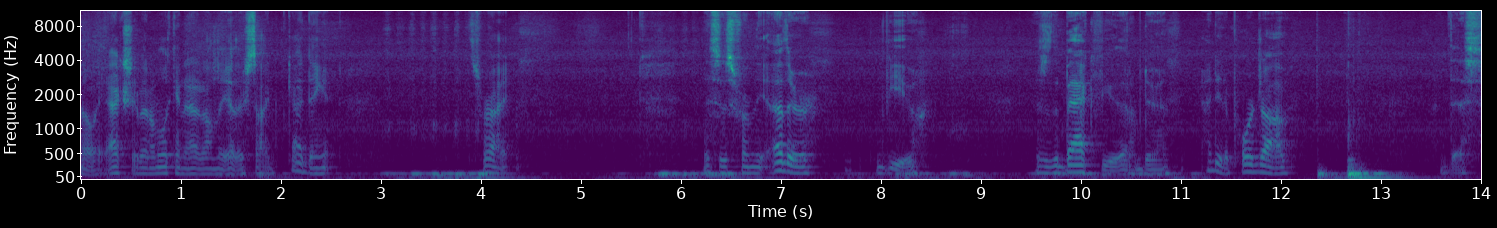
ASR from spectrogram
Oh wait, actually, but I'm looking at it on the other side. God dang it. That's right. This is from the other view. This is the back view that I'm doing. I did a poor job of this.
